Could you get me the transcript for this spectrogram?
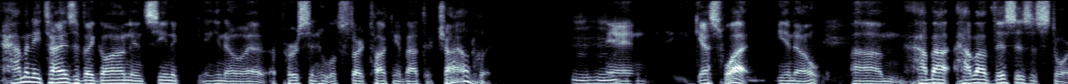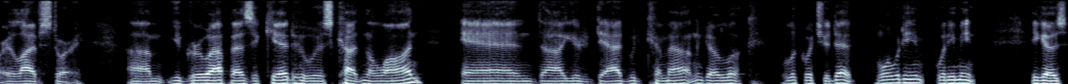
how many times have I gone and seen a you know a, a person who will start talking about their childhood, mm-hmm. and guess what? You know, um, how about how about this is a story, a live story? Um, you grew up as a kid who was cutting the lawn, and uh, your dad would come out and go, "Look, look what you did." Well, what do you what do you mean? He goes,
